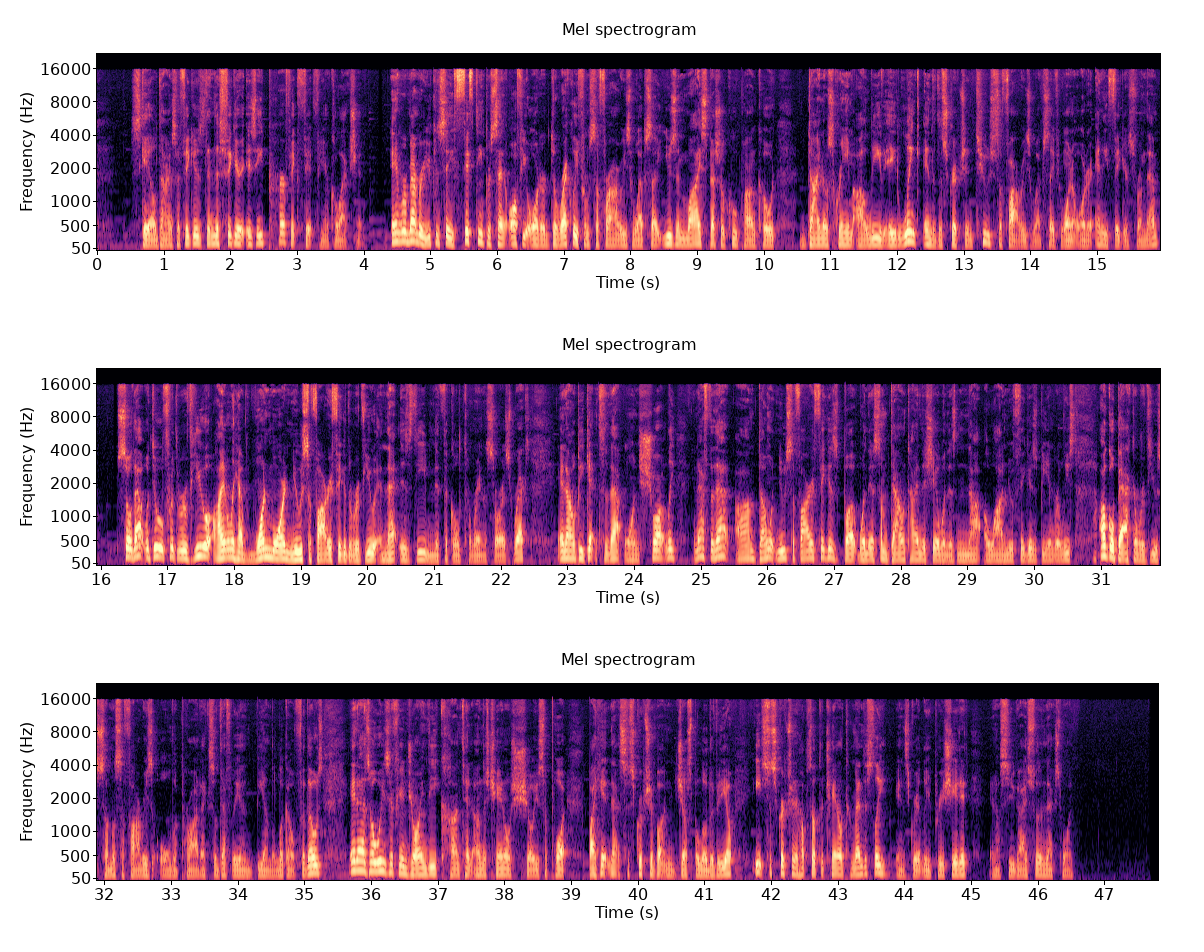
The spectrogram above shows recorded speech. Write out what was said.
scale dinosaur figures, then this figure is a perfect fit for your collection. And remember, you can save 15% off your order directly from Safari's website using my special coupon code DinoScream. I'll leave a link in the description to Safari's website if you want to order any figures from them. So that will do it for the review. I only have one more new Safari figure to review, and that is the mythical Tyrannosaurus Rex. And I'll be getting to that one shortly. And after that, I'm done with new Safari figures, but when there's some downtime this year, when there's not a lot of new figures being released, I'll go back and review some of Safari's older products, so definitely uh, be on the lookout for those. And as always, if you're enjoying the content on this channel, show your support by hitting that subscription button just below the video. Each subscription helps out the channel tremendously and is greatly appreciated and I'll see you guys for the next one.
